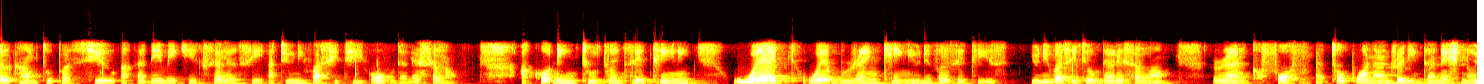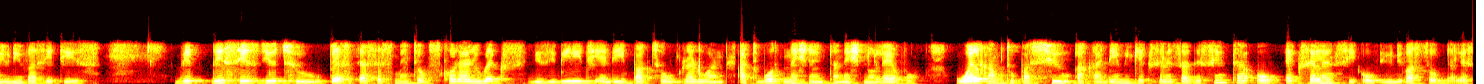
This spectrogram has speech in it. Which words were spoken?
Welcome to pursue academic excellence at University of Dar es Salaam. According to 2013 World Web Ranking Universities, University of Dar es Salaam ranked fourth at top 100 international universities. This is due to best assessment of scholarly works, visibility and impact of graduates at both national and international level. Welcome to pursue academic excellence at the Center of Excellency of University of Dar es Salaam.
